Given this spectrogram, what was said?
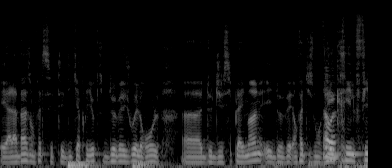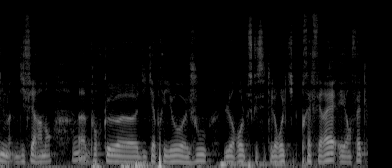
Et à la base, en fait, c'était DiCaprio qui devait jouer le rôle euh, de Jesse Plemons, et il devait, en fait, ils ont Ah ouais. réécrit le film différemment euh, pour que DiCaprio joue le rôle, parce que c'était le rôle qu'il préférait. Et en fait,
